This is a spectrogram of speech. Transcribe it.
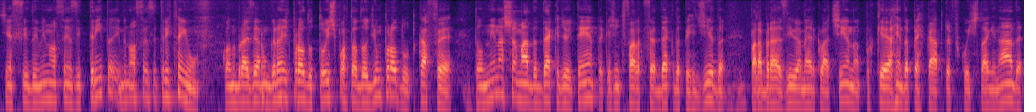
tinha sido em 1930 e 1931, quando o Brasil era um grande produtor e exportador de um produto, café. Então, nem na chamada década de 80, que a gente fala que foi a década perdida para Brasil e América Latina, porque a renda per capita ficou estagnada,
